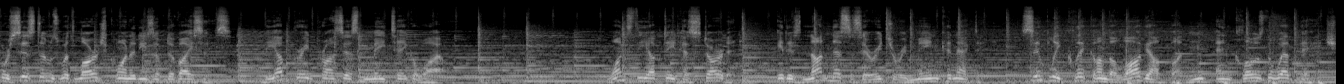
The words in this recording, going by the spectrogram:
For systems with large quantities of devices, the upgrade process may take a while. Once the update has started, it is not necessary to remain connected. Simply click on the Logout button and close the web page.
